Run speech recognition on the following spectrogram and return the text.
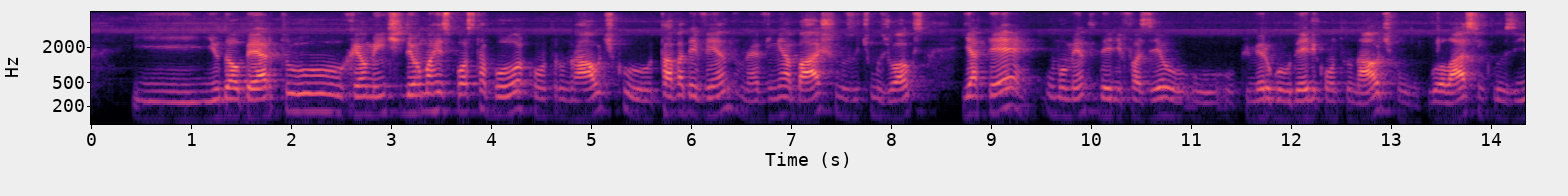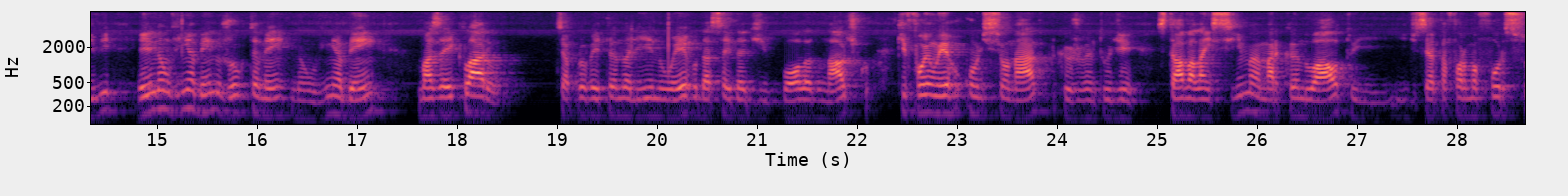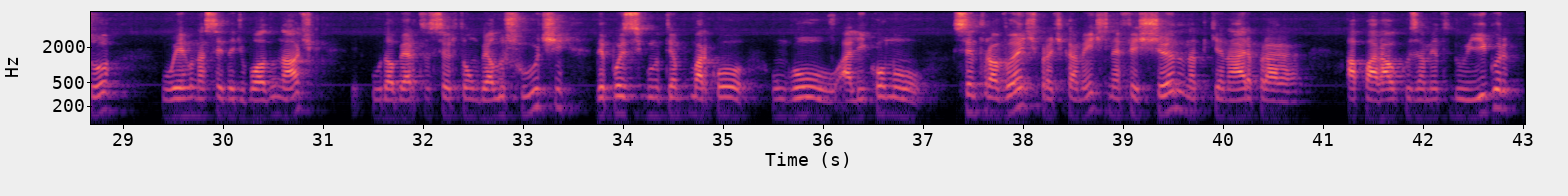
e, e, o Dalberto realmente deu uma resposta boa contra o Náutico, estava devendo, né, vinha abaixo nos últimos jogos, e até o momento dele fazer o, o, o, primeiro gol dele contra o Náutico, um golaço inclusive, ele não vinha bem no jogo também, não vinha bem, mas aí, claro, se aproveitando ali no erro da saída de bola do Náutico, que foi um erro condicionado, porque o Juventude estava lá em cima, marcando alto e, e de certa forma forçou o erro na saída de bola do Náutico. O Dalberto acertou um belo chute, depois do segundo tempo marcou um gol ali como centroavante praticamente, né, fechando na pequena área para aparar o cruzamento do Igor.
